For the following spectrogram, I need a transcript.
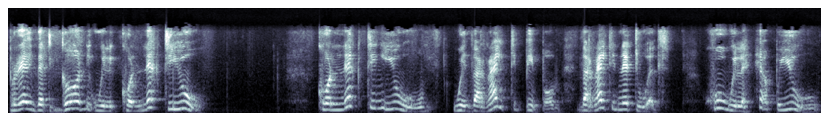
pray that God will connect you, connecting you with the right people, the right networks who will help you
